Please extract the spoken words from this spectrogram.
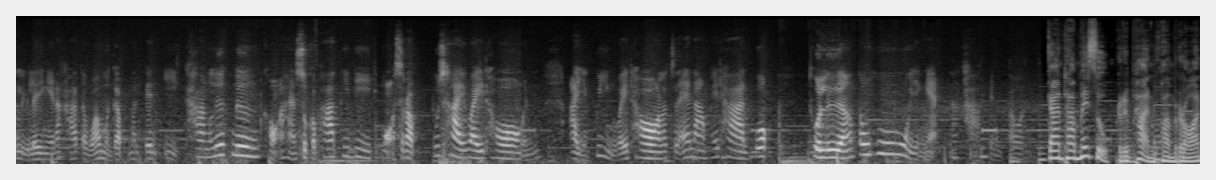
หรืออะไรอย่างเงี้ยนะคะ แต่ว่าเหมือนกับมันเป็นอีกทางเลือกหนึ่งของอาหารสุขภาพที่ดีเหมาะสำหรับผู้ชายวัยทองเหมือนอะอย่างผู้หญิงวัยทอง เราจะแนะนำให้ทานพวกถั่วเหลืองเต้าหู้อย่างเงี้ยนะคะเป็น การทำให้สุกหรือผ่านความร้อน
